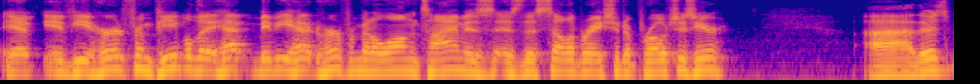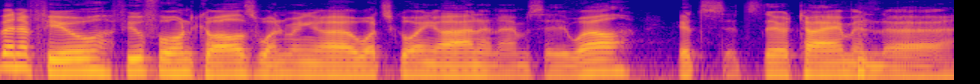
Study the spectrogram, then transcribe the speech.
If, if you heard from people that have, maybe you hadn't heard from in a long time as, as this celebration approaches here? Uh, there's been a few few phone calls wondering uh, what's going on, and I'm saying, well, it's it's their time, and uh,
